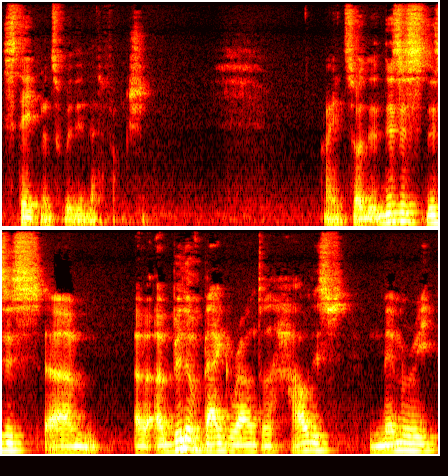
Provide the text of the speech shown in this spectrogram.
statements within that function. Right, so th this is, this is um, a, a, bit of background on how this memory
